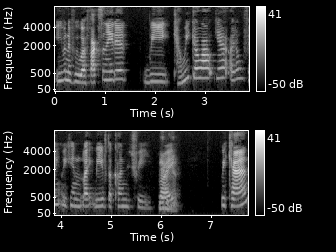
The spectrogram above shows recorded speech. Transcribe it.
even if we were vaccinated, we can we go out yet? I don't think we can like leave the country, right? can. We can.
